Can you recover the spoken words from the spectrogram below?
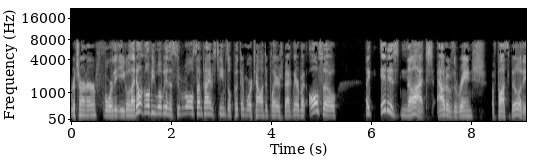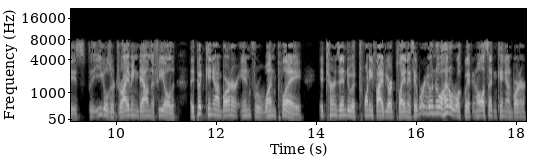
returner for the Eagles. I don't know if he will be in the Super Bowl. Sometimes teams will put their more talented players back there, but also, like, it is not out of the range of possibilities. The Eagles are driving down the field. They put Kenjon Barner in for one play it turns into a 25 yard play and they say, we're going to go no huddle real quick. And all of a sudden Kenjon Barner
